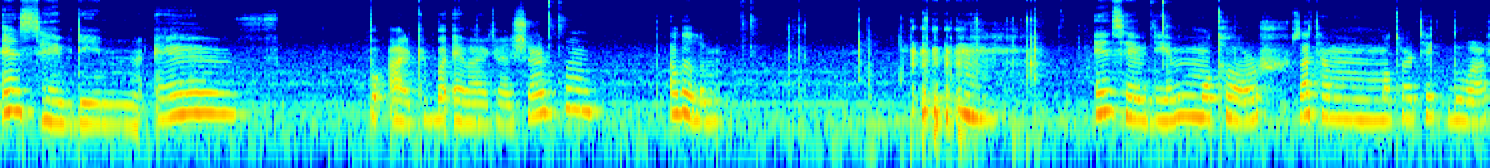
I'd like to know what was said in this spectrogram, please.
en sevdiğim ev bu arka bu ev arkadaşlar. Bunu alalım. en sevdiğim motor. Zaten motor tek bu var.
